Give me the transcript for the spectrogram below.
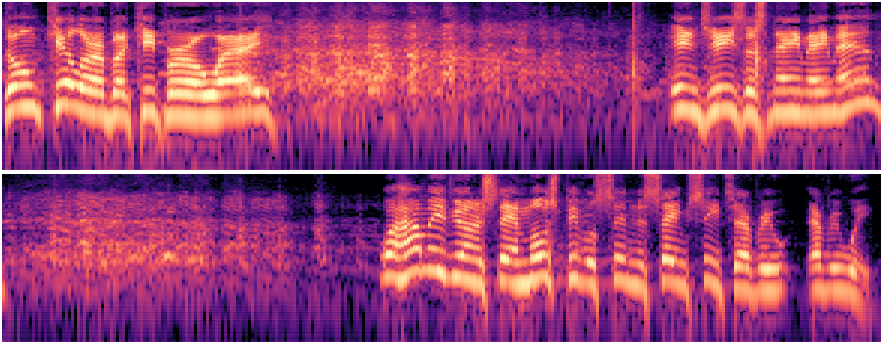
Don't kill her, but keep her away. In Jesus' name, amen. Well, how many of you understand most people sit in the same seats every, every week?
